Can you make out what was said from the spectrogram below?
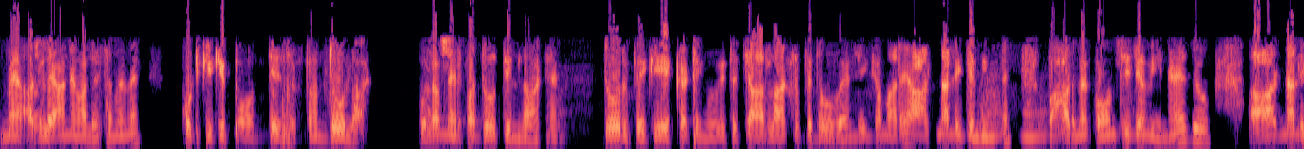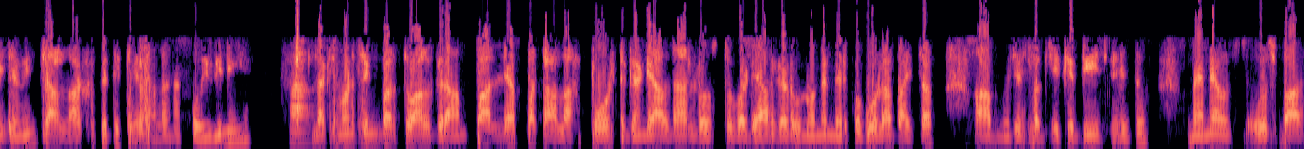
मैं अगले आने वाले समय में कुटकी के पौध दे सकता हूँ दो लाख। बोला अच्छा। मेरे पास दो तीन लाख है। दो रुपए की एक कटिंग होगी तो चार लाख रुपए तो वो वैसे ही कमा रहे आठ नाली ज़मीन में हम्म। पहाड़ में कौन सी ज़मीन है जो आठ नाली ज़मीन चार लाख रुपए देती है? सालाना कोई भी नहीं है। हाँ। लक्ष्मण सिंह बरतवाल ग्राम पाल्या पटाला पोस्ट गंडियालधार लोस्तो बडियारगढ़ उन्होंने मेरे को बोला भाई साहब आप मुझे सब्ज़ी के बीज भेज दो। मैंने उस उस बार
